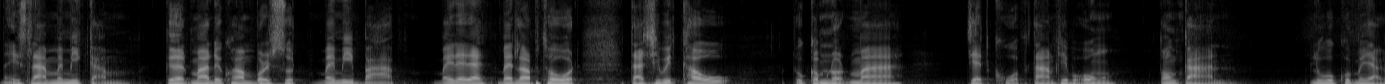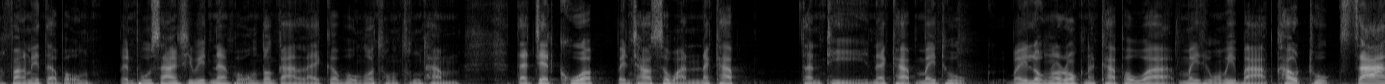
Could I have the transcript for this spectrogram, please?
ในอิสลามไม่มีกรรม เกิดมาด้วยความบริสุทธิ์ไม่มีบาป ไม่ได้ไม่รับโทษ แต่ชีวิตเขาถูกกำหนดมาเจ็ดขวบตามที่พระองค์ต้องการ รู้ว่าคุณไม่อยากฟังนี้แต่พระองค์เป็นผู้สร้างชีวิตนะ พระองค์ต้องการอะไรก็พระองค์ก็ทรงทรงทำแต่เจ็ดขวบเป็นชาวสวรรค์นะครับ ทันทีนะครับไม่ถูกไม่ลงนรกนะครับ เพราะว่าไม่ถือว่ามีบาปเขาถูกสร้าง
